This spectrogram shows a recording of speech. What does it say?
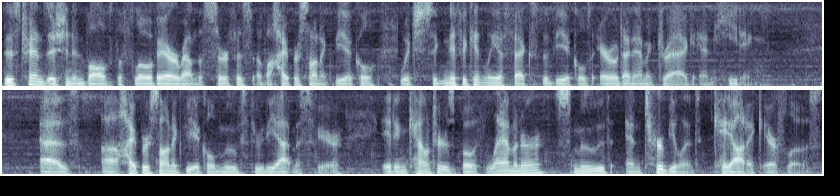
This transition involves the flow of air around the surface of a hypersonic vehicle, which significantly affects the vehicle's aerodynamic drag and heating. As a hypersonic vehicle moves through the atmosphere, it encounters both laminar, smooth, and turbulent chaotic airflows.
